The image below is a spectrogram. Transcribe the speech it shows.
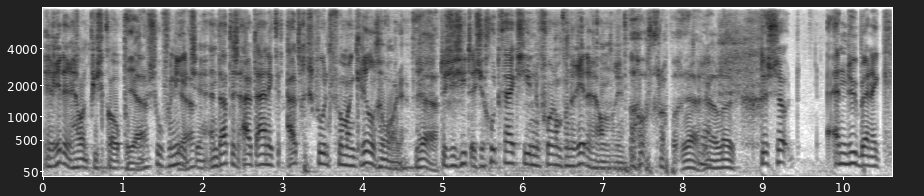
ridderhelmpjes kopen. Ja, Een souvenirtje. ja. En dat is uiteindelijk het uitgangspunt voor mijn grill geworden. Ja. Dus je ziet, als je goed kijkt, zie je een vorm van een ridderhelm erin. Oh, wat grappig. Ja, ja. leuk. Dus zo, en nu ben ik,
